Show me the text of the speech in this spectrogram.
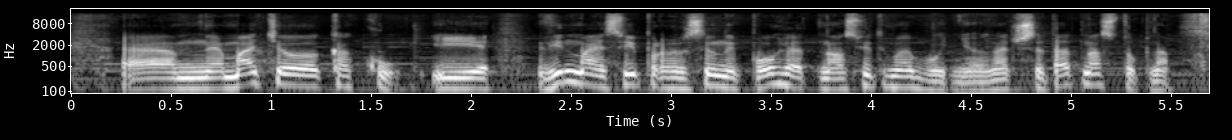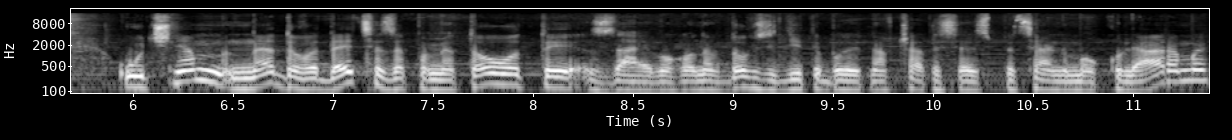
е, Матіо Каку. І він має свій прогресивний погляд на освіту майбутнього. Значить, цитат наступна: учням не доведеться запам'ятовувати зайвого. Невдовзі діти будуть навчатися зі спеціальними окулярами,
